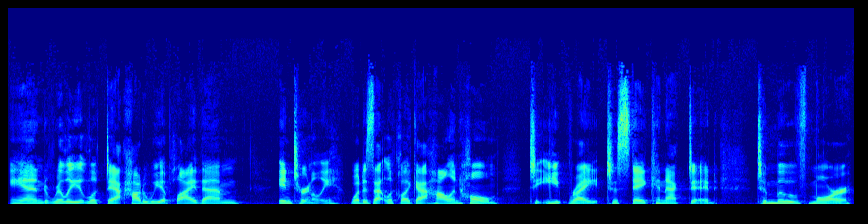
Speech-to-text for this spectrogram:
and really looked at how do we apply them internally? What does that look like at Holland Home to eat right, to stay connected, to move more?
